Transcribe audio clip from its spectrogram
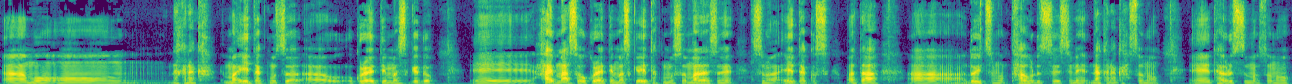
あもう、なかなか、まあ、エータクモスは送られてますけど、えー、ハイマース送られてますけど、エータクモスはまだですね、そのエータクス、また、あドイツのタウルスですね、なかなかその、えー、タウルスもその、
